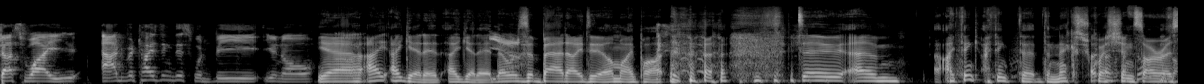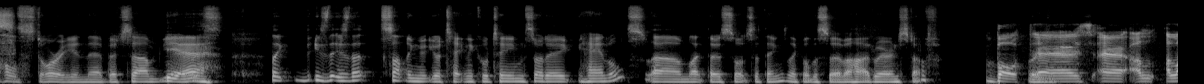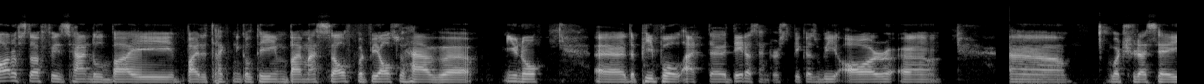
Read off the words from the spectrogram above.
that's why advertising this would be, you know. Yeah, uh, I, I get it. I get it. Yeah. That was a bad idea on my part. so, um, I think I think the the next question, Sarah, there's a whole story in there, but um, yeah. yeah. Like, is is that something that your technical team sort of handles, um, like those sorts of things, like all the server hardware and stuff? Both. Uh, uh, a, a, lot of stuff is handled by by the technical team by myself but we also have uh, you know uh, the people at the data centers because we are uh, uh, what should i say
